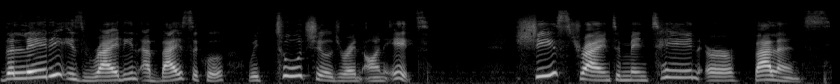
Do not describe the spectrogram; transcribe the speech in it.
The lady is riding a bicycle with two children on it. She's trying to maintain her balance.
